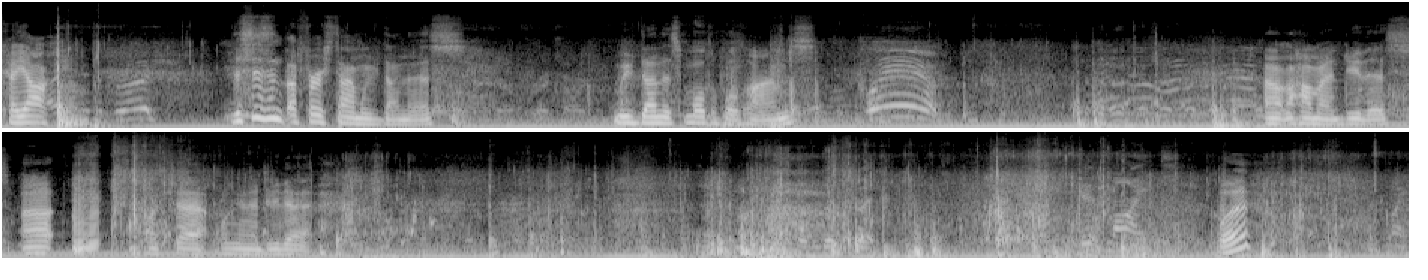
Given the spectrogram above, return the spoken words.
kayaking. This isn't the first time we've done this. We've done this multiple times. I don't know how I'm gonna do this. Uh, like that. We're gonna do that. It might. What? It might.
